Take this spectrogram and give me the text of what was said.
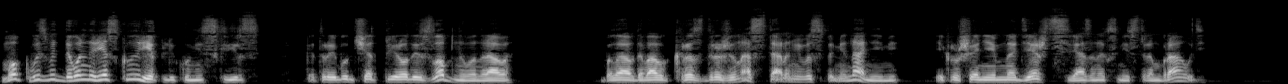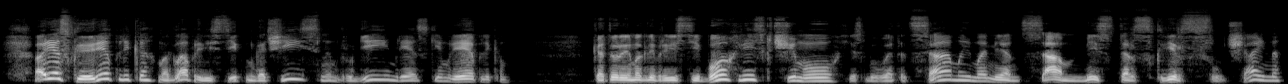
мог вызвать довольно резкую реплику мисс Сквирс, которая, будучи от природы злобного нрава, была вдобавок раздражена старыми воспоминаниями и крушением надежд, связанных с мистером Брауди. А резкая реплика могла привести к многочисленным другим резким репликам, которые могли привести бог весь к чему, если бы в этот самый момент сам мистер Сквирс случайно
